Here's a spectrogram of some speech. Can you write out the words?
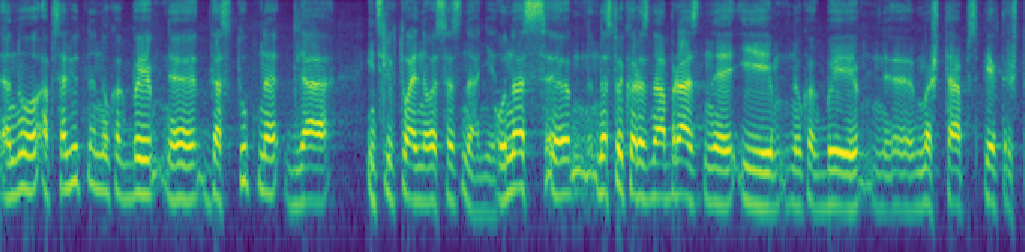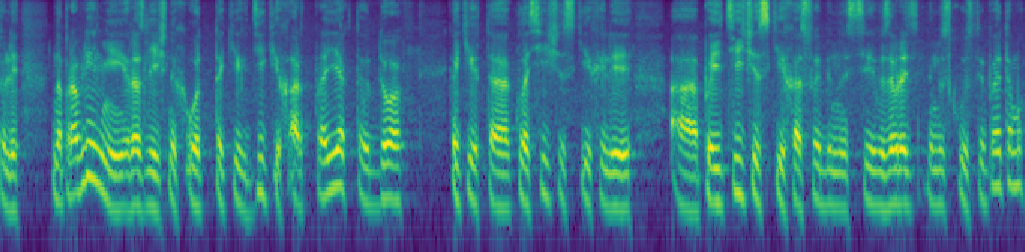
оно абсолютно ну, как бы, э, доступно для интеллектуального сознания. У нас э, настолько разнообразный и ну, как бы, э, масштаб, спектр, что ли, направлений различных, от таких диких арт-проектов до каких-то классических или а, поэтических особенностей в изобразительном искусстве. Поэтому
